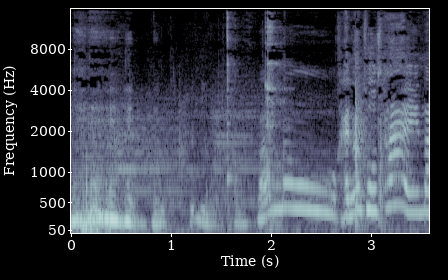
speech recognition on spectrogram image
完喽，还能做菜呢。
